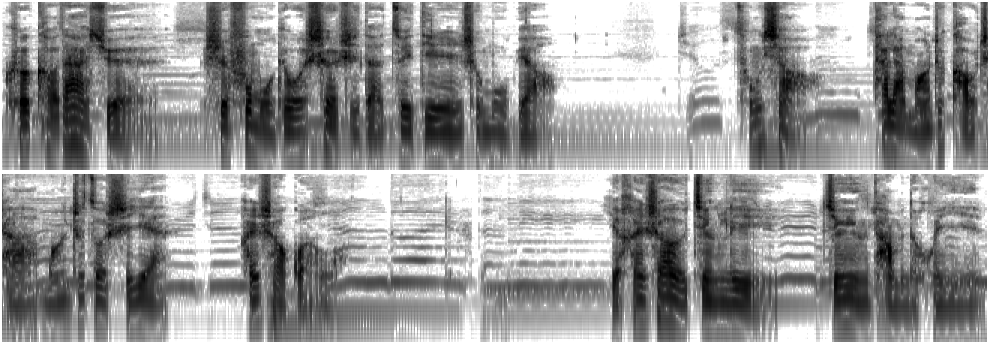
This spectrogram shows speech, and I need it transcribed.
可考大学。是父母给我设置的最低人生目标。从小，他俩忙着考察，忙着做实验，很少管我，也很少有精力经营他们的婚姻。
